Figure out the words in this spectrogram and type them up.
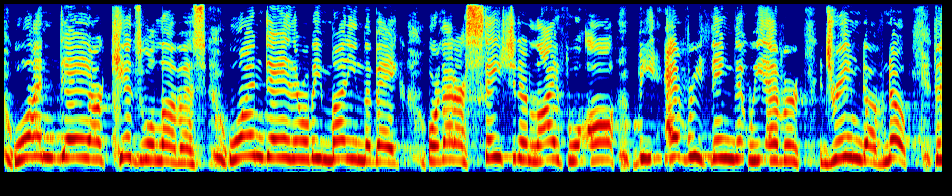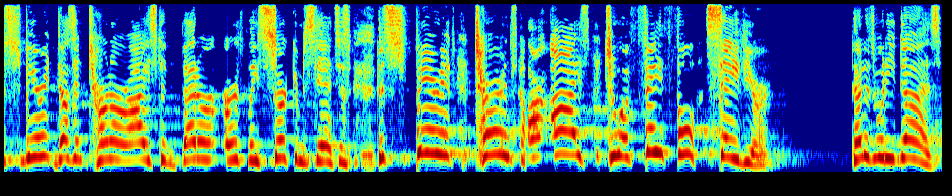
one day our kids will love us. One day there will be money in the bank, or that our station in life will all be everything that we ever dreamed of. No, the Spirit doesn't turn our eyes to better earthly circumstances. The Spirit turns our eyes to a faithful Savior. That is what He does.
